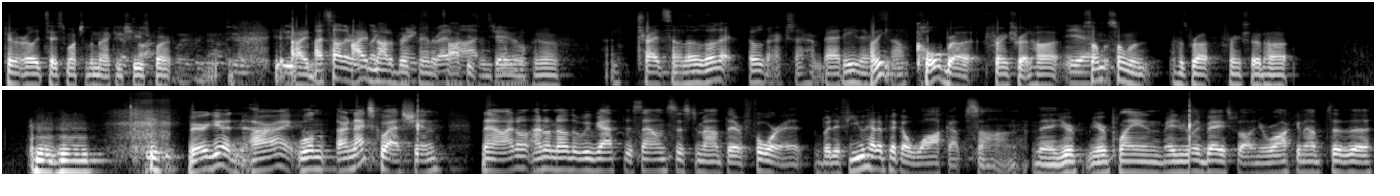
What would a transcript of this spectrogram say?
couldn't really taste much of the mac and cheese part. I, I saw there was, I'm like, not a big Frank's fan of Red Takis in too. general. Yeah, Tried some of those. Those are those are actually aren't bad either. I think so. Cole brought Frank's Red Hot. Yeah. Some someone has brought Frank's Red Hot. Mm-hmm. Very good. All right. Well, our next question Now I don't I don't know that we've got the sound system out there for it, but if you had to pick a walk up song that you're you're playing Major League Baseball and you're walking up to the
